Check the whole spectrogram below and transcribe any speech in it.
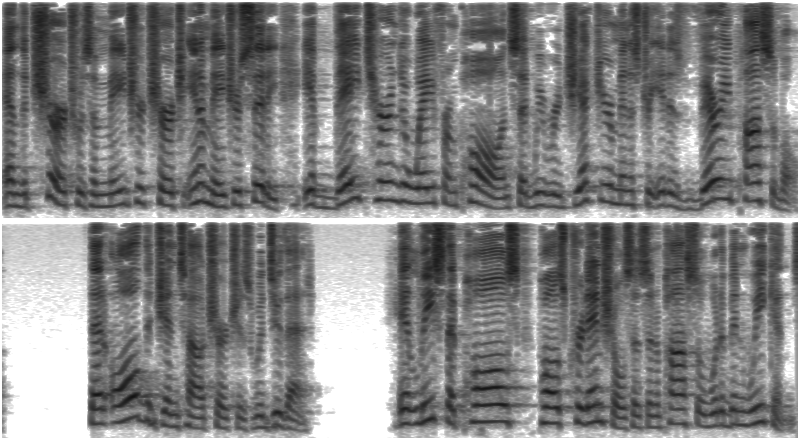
and the church was a major church in a major city. If they turned away from Paul and said, we reject your ministry, it is very possible that all the Gentile churches would do that. At least that Paul's, Paul's credentials as an apostle would have been weakened.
